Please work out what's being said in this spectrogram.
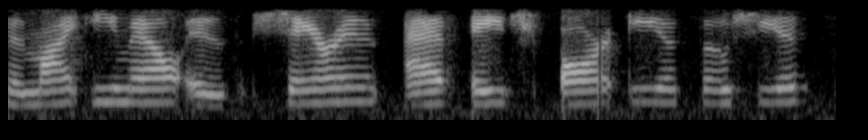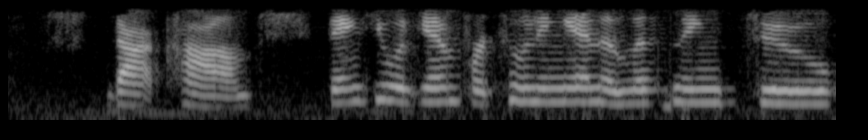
and my email is sharon at dot com. Thank you again for tuning in and listening to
